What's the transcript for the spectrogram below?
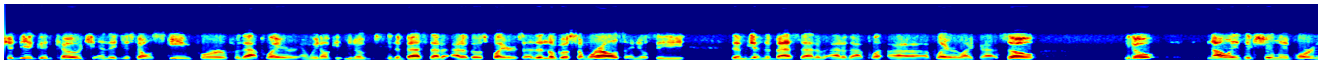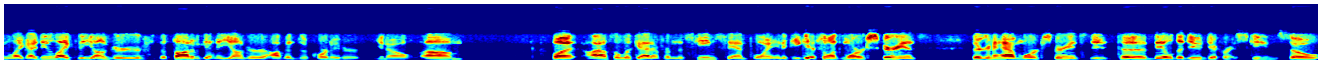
should be a good coach, and they just don't scheme for for that player, and we don't get you know see the best out of, out of those players. And then they'll go somewhere else, and you'll see them getting the best out of out of that pl- uh, a player like that. So, you know, not only is it extremely important, like I do like the younger, the thought of getting a younger offensive coordinator, you know, um, but I also look at it from the scheme standpoint, and if you get someone with more experience, they're going to have more experience to, to, be able to do different schemes. So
